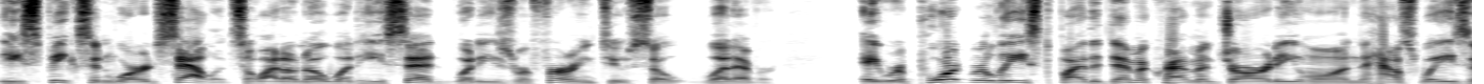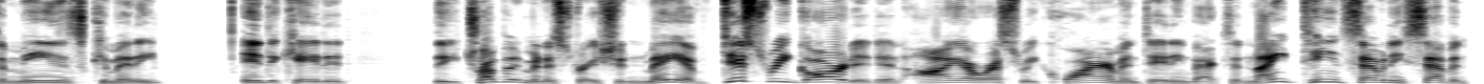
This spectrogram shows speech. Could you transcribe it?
he speaks in word salad. So I don't know what he said, what he's referring to. So whatever. A report released by the Democrat majority on the House Ways and Means Committee indicated the Trump administration may have disregarded an IRS requirement dating back to 1977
